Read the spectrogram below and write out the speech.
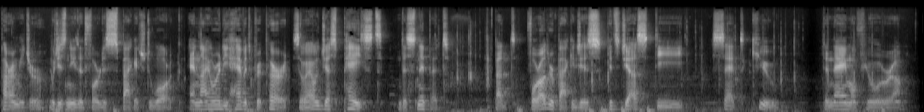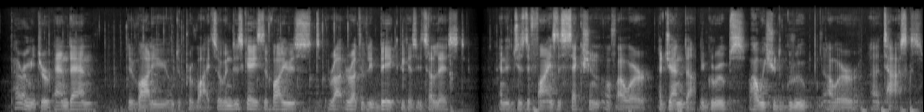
parameter, which is needed for this package to work. And I already have it prepared, so I will just paste the snippet but for other packages, it's just the set q, the name of your uh, parameter, and then the value you want to provide. So in this case, the value is relatively big because it's a list and it just defines the section of our agenda, the groups, how we should group our uh, tasks.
